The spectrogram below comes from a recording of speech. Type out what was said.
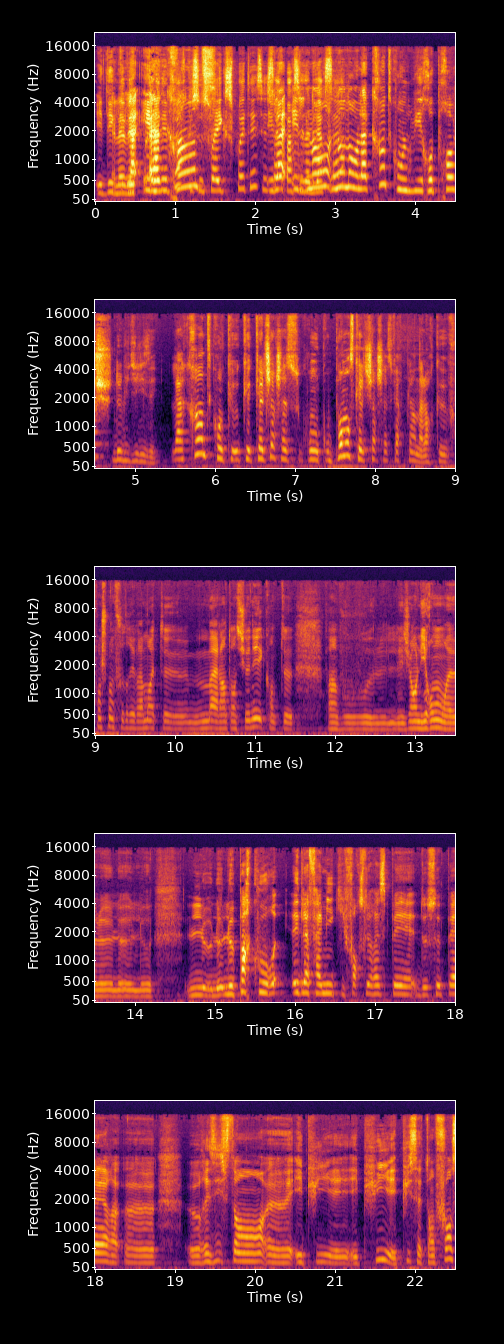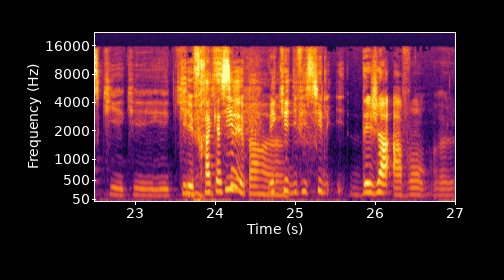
et, des, elle avait, la, et la crainte que ce soit exploité, c'est ça, par ses non, non, non, la crainte qu'on lui reproche de l'utiliser, la crainte qu'elle cherche qu'on pense qu'elle cherche à se faire plaindre, alors que franchement, il faudrait vraiment être euh, mal intentionné quand, enfin, vous, les gens liront le, le, le, parcours et de la famille qui force le respect de ce père résistant, et puis, et, puis, et puis cette enfance qui est, qui qui, est, fracassée par. Mais qui est difficile déjà avant euh,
